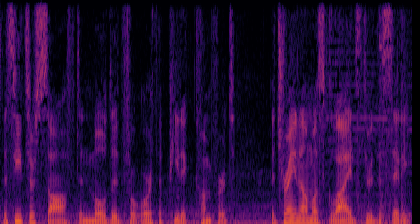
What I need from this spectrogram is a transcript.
The seats are soft and molded for orthopedic comfort. The train almost glides through the city,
